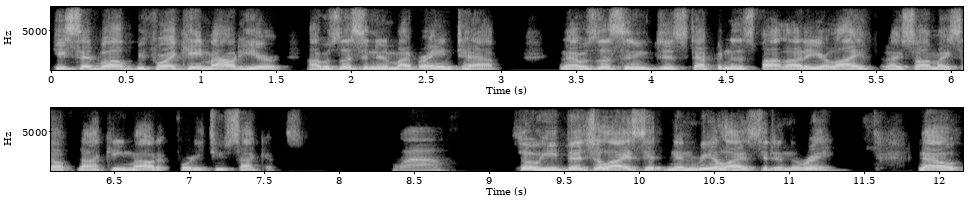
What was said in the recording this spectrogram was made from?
He said, well, before I came out here, I was listening to my brain tap and I was listening to Step into the Spotlight of Your Life, and I saw myself knocking him out at 42 seconds. Wow. So he visualized it and then realized it in the ring. Now,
